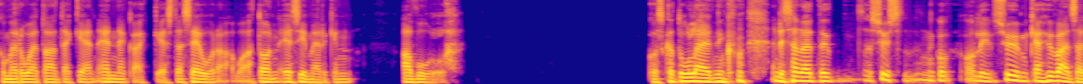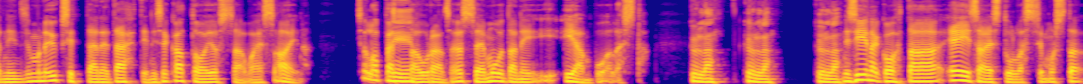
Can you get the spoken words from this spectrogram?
kun me ruvetaan tekemään ennen kaikkea sitä seuraavaa, ton esimerkin avulla. Koska tulee, niin kuin Andy sanoi, että syys, niin kuin oli syy mikä hyvänsä, niin semmoinen yksittäinen tähti, niin se katoaa jossain vaiheessa aina. Se lopettaa niin. uransa, jos ei muuta, niin iän puolesta. Kyllä, kyllä, kyllä. Niin siinä kohtaa ei saisi tulla semmoista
